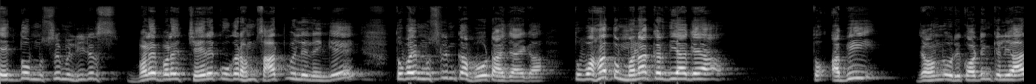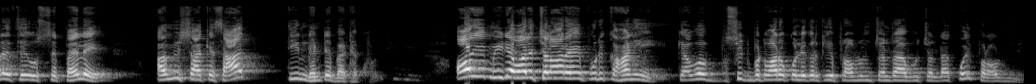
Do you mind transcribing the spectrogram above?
एक दो मुस्लिम लीडर्स बड़े बड़े चेहरे को अगर हम साथ में ले लेंगे तो भाई मुस्लिम का वोट आ जाएगा। तो वहाँ तो मना कर दिया गया। तो अभी जब हम लोग रिकॉर्डिंग के लिए आ रहे थे, उससे पहले अमित शाह के साथ तीन घंटे बैठक हुई। और ये मीडिया वाले चला रहे हैं पूरी कहानी, क्या वो सीट बंटवारों को लेकर के ये प्रॉब्लम चल रहा है, वो चल रहा है, कोई प्रॉब्लम नहीं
